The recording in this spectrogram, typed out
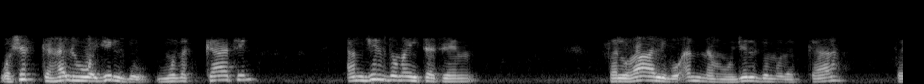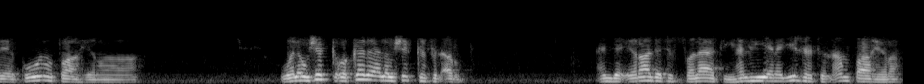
وشك هل هو جلد مذكاة أم جلد ميتة. فالغالب أنه جلد مذكاة فيكون طاهرا. ولو شك وكذا لو شك في الأرض. عند إرادة الصلاة هل هي نجسة أم طاهرة؟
